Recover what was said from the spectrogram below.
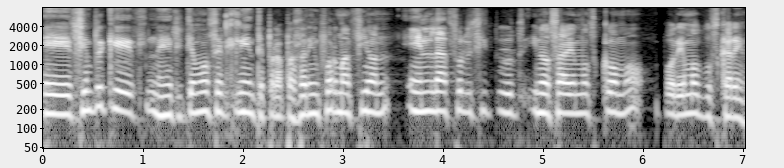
Eh, siempre que necesitemos el cliente para pasar información en la solicitud y no sabemos cómo, podemos buscar en,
